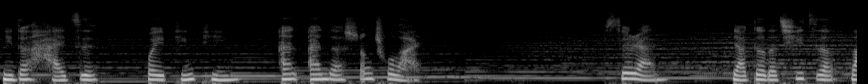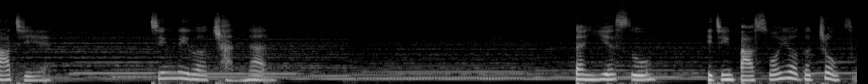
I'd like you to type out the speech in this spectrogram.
你的孩子会平平安安的生出来，虽然。雅各的妻子拉杰经历了产难，但耶稣已经把所有的咒诅，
